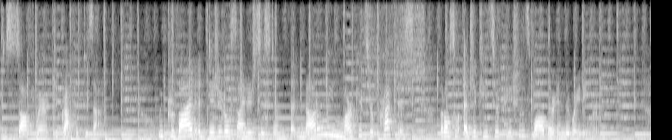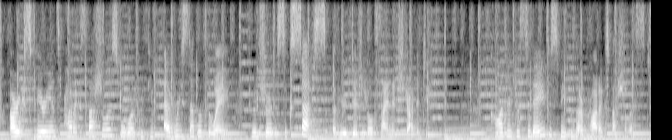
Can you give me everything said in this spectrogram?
to software to graphic design. We provide a digital signage system that not only markets your practice, but also educates your patients while they're in the waiting room. Our experienced product specialists will work with you every step of the way to ensure the success of your digital signage strategy. Contact us today to speak with our product specialist.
